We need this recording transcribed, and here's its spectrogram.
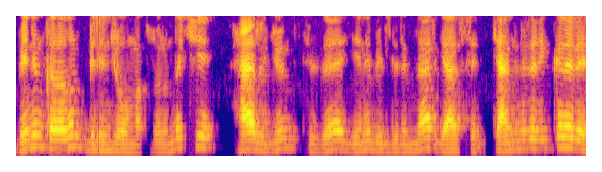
benim kanalım birinci olmak zorunda ki her gün size yeni bildirimler gelsin. Kendinize dikkat edin.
